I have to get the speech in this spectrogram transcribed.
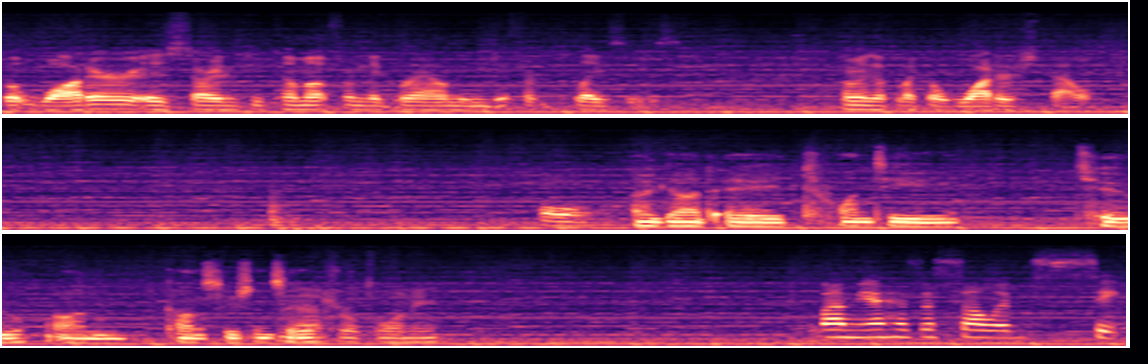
but water is starting to come up from the ground in different places, coming up like a water spout. Oh, I got a twenty-two on Constitution save. natural 20. Lamia has a solid six.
